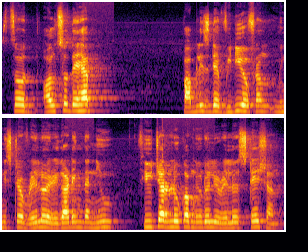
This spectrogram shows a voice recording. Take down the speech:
So, also they have published a video from Minister of Railway regarding the new future look of New Delhi railway station.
